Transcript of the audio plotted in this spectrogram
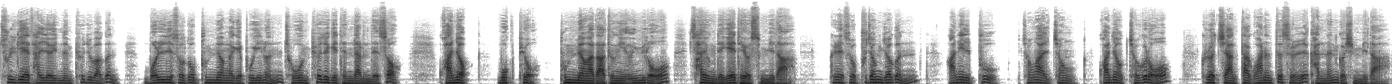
줄기에 달려있는 표주박은 멀리서도 분명하게 보이는 좋은 표적이 된다는 데서 관역, 목표, 분명하다 등의 의미로 사용되게 되었습니다. 그래서 부정적은 안일부, 정할 정, 관역적으로 그렇지 않다고 하는 뜻을 갖는 것입니다.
